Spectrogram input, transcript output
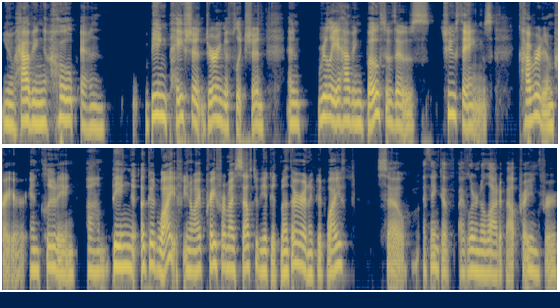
you know, having hope and being patient during affliction and really having both of those two things covered in prayer, including um, being a good wife. You know, I pray for myself to be a good mother and a good wife. So I think I've, I've learned a lot about praying for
